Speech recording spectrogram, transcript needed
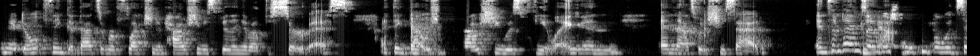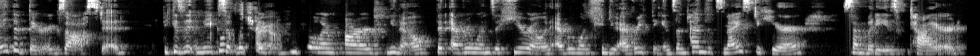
and i don't think that that's a reflection of how she was feeling about the service i think that mm was how she was feeling and and that's what she said and sometimes i wish people would say that they're exhausted because it makes That's it look true. like people are, are, you know, that everyone's a hero and everyone can do everything. And sometimes it's nice to hear somebody's tired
